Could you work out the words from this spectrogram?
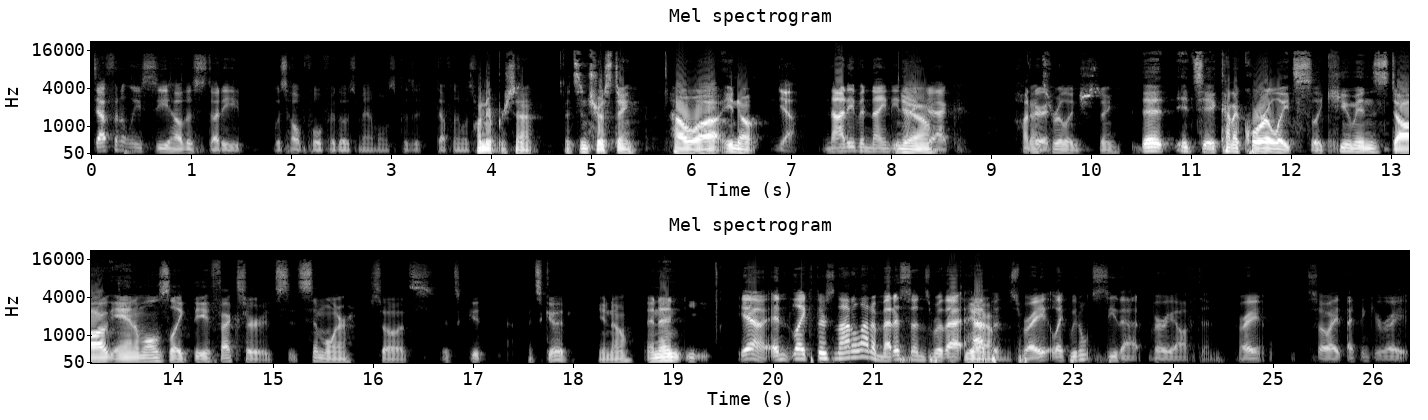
definitely see how this study was helpful for those mammals because it definitely was. Hundred percent. It's interesting how uh, you know Yeah, not even ninety nine Yeah. Jack. Hundred. That's really interesting. That it's it kind of correlates like humans, dog, animals. Like the effects are it's it's similar. So it's it's good. It's good. You know. And then Yeah, and like there's not a lot of medicines where that Yeah. happens, right? Like we don't see that very often, right? So I, I think you're right.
